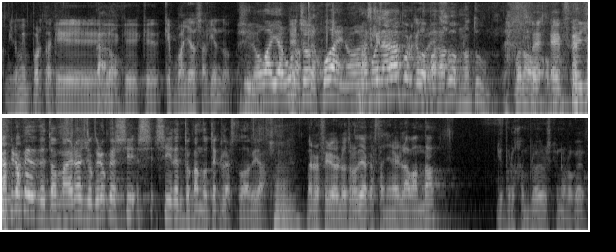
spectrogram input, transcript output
a mí no me importa que, Claro. que, que- que vayan saliendo. Y luego hay algunos hecho, que juegan y no lo Más que nada porque lo pues, paga Bob, no tú. Bueno, Eh, yo creo que de todas maneras, yo creo que sí- sí- siguen tocando teclas todavía. Me refiero el otro día Castañera y la banda. Yo, por ejemplo, es que no lo veo.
